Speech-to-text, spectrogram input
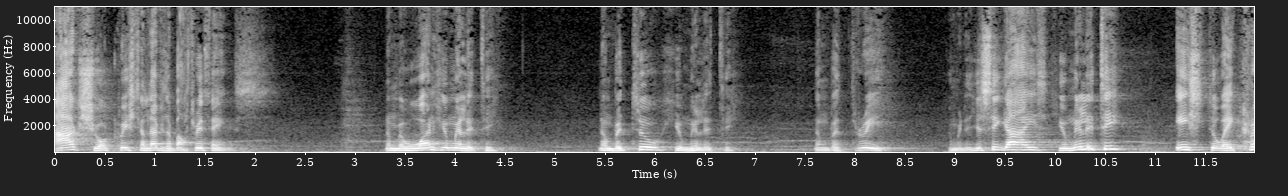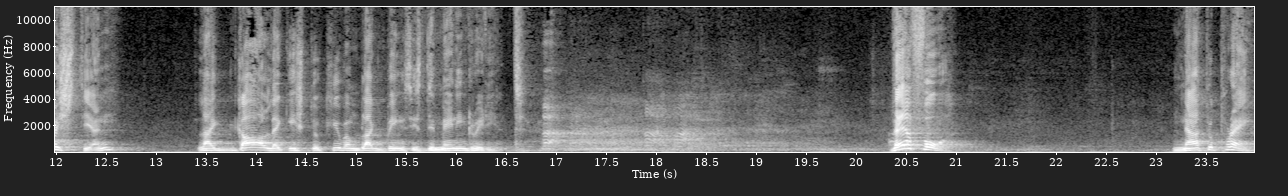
actual Christian life is about three things. Number one, humility. Number two, humility. Number three, humility. You see, guys, humility is to a Christian like garlic is to Cuban black beans, is the main ingredient. Therefore, not to pray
